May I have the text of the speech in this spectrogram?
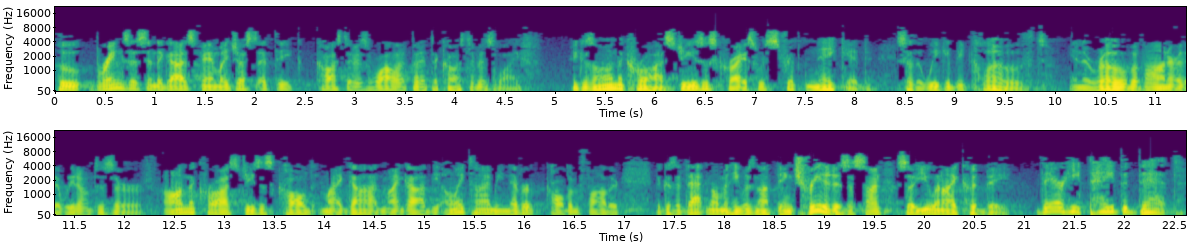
who brings us into God's family just at the cost of his wallet, but at the cost of his life. Because on the cross, Jesus Christ was stripped naked so that we could be clothed in the robe of honor that we don't deserve. On the cross, Jesus called my God, my God, the only time he never called him Father, because at that moment he was not being treated as a son, so you and I could be. There he paid the debt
